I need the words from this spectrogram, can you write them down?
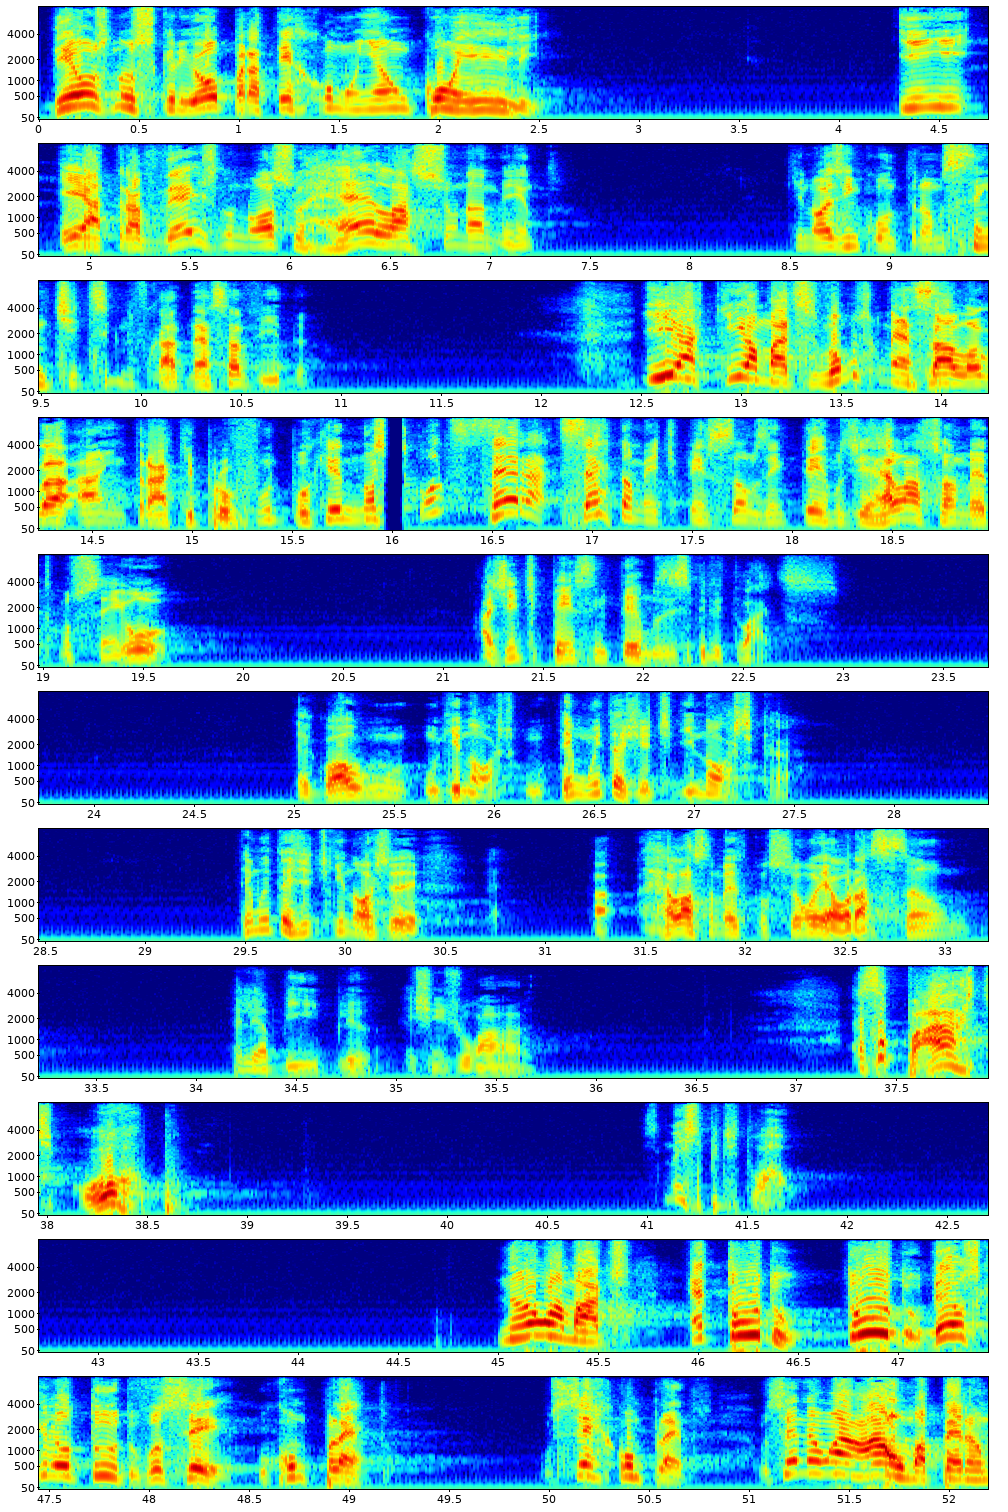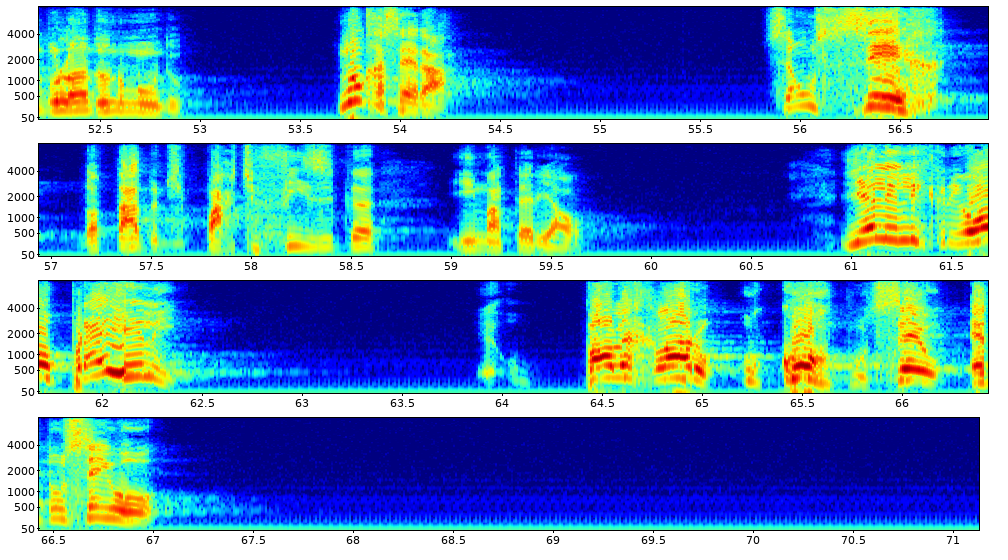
Deus nos criou para ter comunhão com Ele. E é através do nosso relacionamento que nós encontramos sentido e significado nessa vida. E aqui, amados, vamos começar logo a, a entrar aqui profundo, porque nós, quando será, certamente pensamos em termos de relacionamento com o Senhor, a gente pensa em termos espirituais. É igual um, um gnóstico. Tem muita gente gnóstica. Tem muita gente gnóstica. Relacionamento com o Senhor é a oração, é ler a Bíblia, é jejuar. Essa parte, corpo, isso não é espiritual. Não, amados, é tudo, tudo. Deus criou tudo, você, o completo, o ser completo. Você não é uma alma perambulando no mundo. Nunca será. Você é um ser dotado de parte física e imaterial. E ele lhe criou para ele. Paulo é claro, o corpo seu é do Senhor.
